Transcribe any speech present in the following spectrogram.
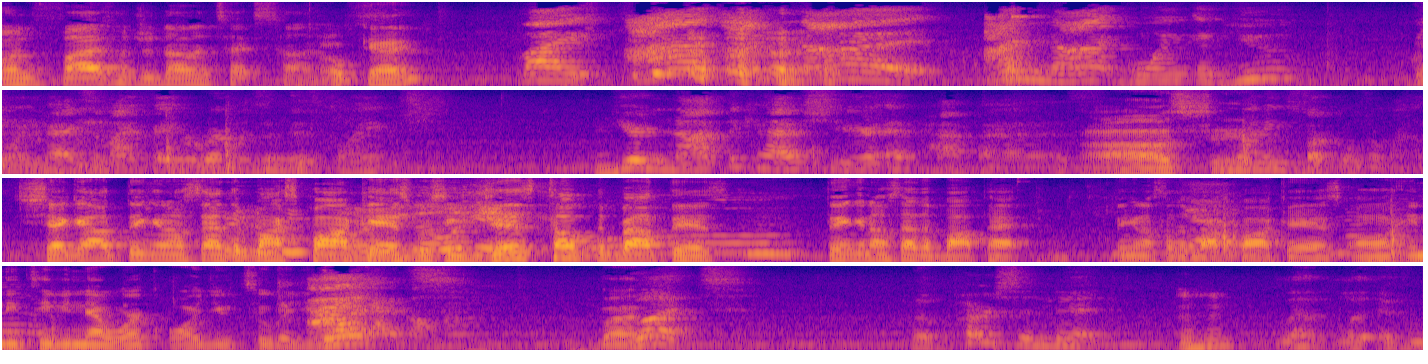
On five hundred dollar textiles. Okay. Like I, I'm not. I'm not going. If you going back to my favorite reference at this point, you're not the cashier at Papa's Oh shit. running circles around. Check out Thinking Outside the Box podcast, where she again. just talked about this. Thinking Outside the Box pa- Thinking Outside the Yeah. Box podcast on Indie TV Network or YouTube. At I gotta go home. But But the person that Mm-hmm. let, let, if we're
